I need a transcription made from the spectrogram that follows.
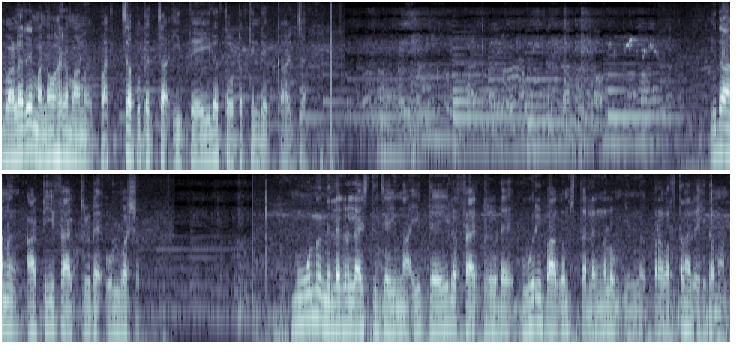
വളരെ മനോഹരമാണ് പച്ച പുതച്ച ഈ തേയിലത്തോട്ടത്തിന്റെ കാഴ്ച. ഇതാണ് ആ ടീ ഫാക്ടറിയുടെ ഉൾവശം. മൂന്ന് നിലകളിലായി സ്ഥിതി ചെയ്യുന്ന ഈ തേയില ഫാക്ടറിയുടെ ഭൂരിഭാഗം സ്ഥലങ്ങളും ഇന്ന് പ്രവർത്തനരഹിതമാണ്.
